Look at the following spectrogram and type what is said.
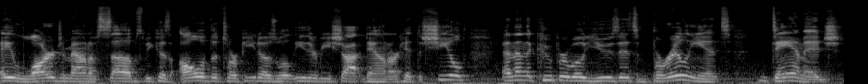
a large amount of subs because all of the torpedoes will either be shot down or hit the shield and then the Cooper will use its brilliant damage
